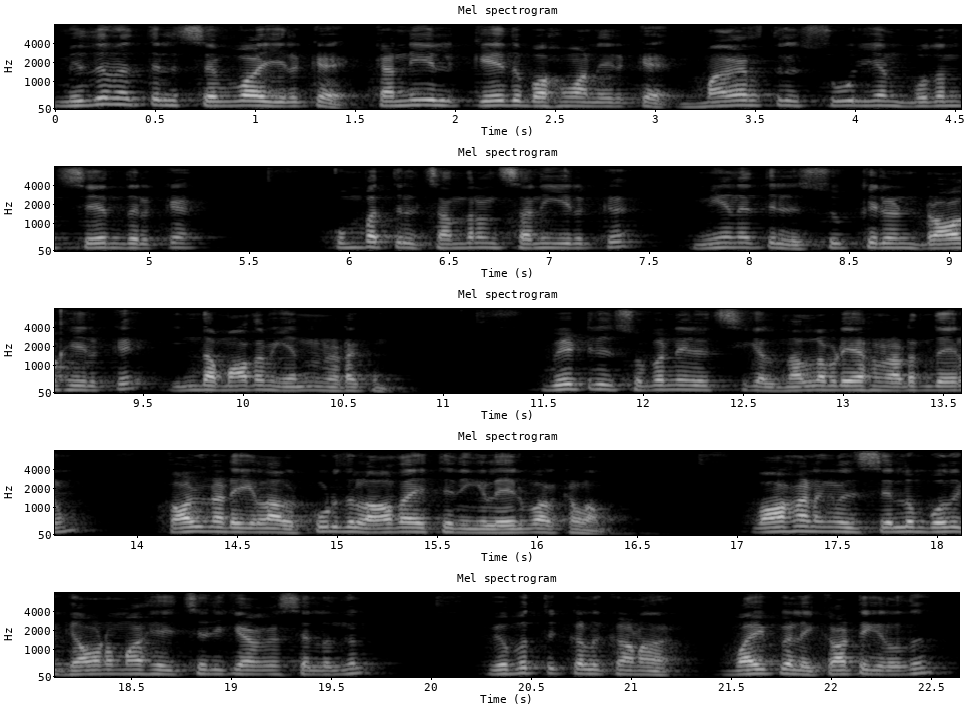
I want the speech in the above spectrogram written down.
மிதுனத்தில் செவ்வாய் இருக்க கன்னியில் கேது பகவான் இருக்க மகரத்தில் சூரியன் புதன் சேர்ந்து இருக்க கும்பத்தில் சந்திரன் சனி இருக்க மீனத்தில் சுக்கிரன் ராகு இருக்க இந்த மாதம் என்ன நடக்கும்? வீட்டில் சுப நிகழ்ச்சிகள் நல்லபடியாக நடந்தேறும். கால்நடைகளால் கூடுதல் ஆதாயத்தை நீங்கள் எதிர்பார்க்கலாம். வாகனங்களில் செல்லும் போது கவனமாக எச்சரிக்கையாக செல்லுங்கள். விபத்துக்களுக்கான வாய்ப்புகளை காட்டுகிறது.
